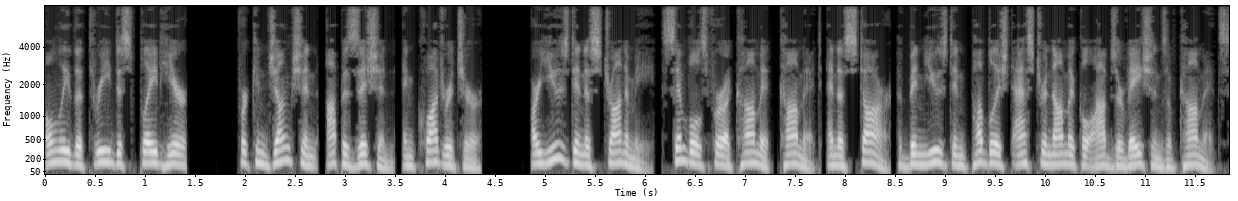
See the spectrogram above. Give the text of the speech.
only the three displayed here for conjunction, opposition, and quadrature are used in astronomy. Symbols for a comet, comet and a star have been used in published astronomical observations of comets.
